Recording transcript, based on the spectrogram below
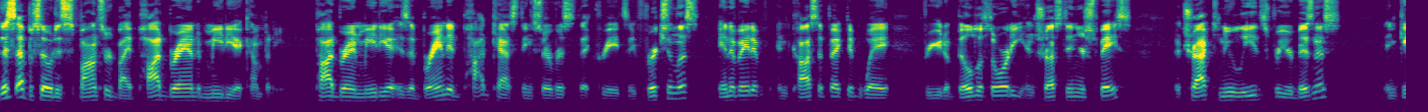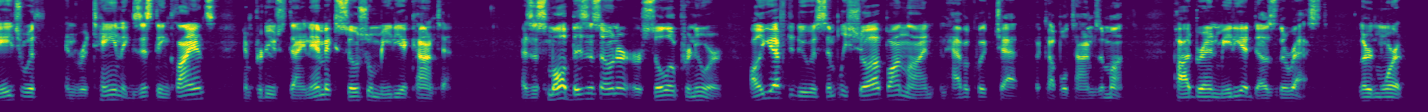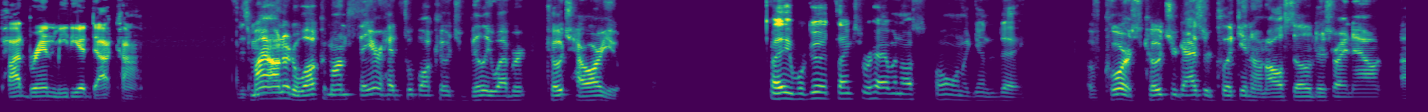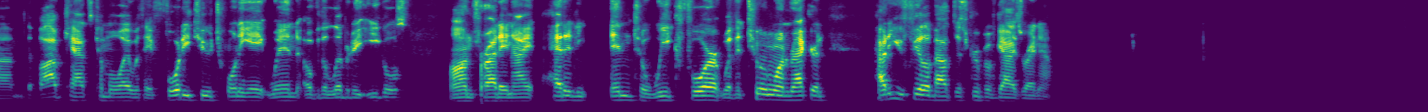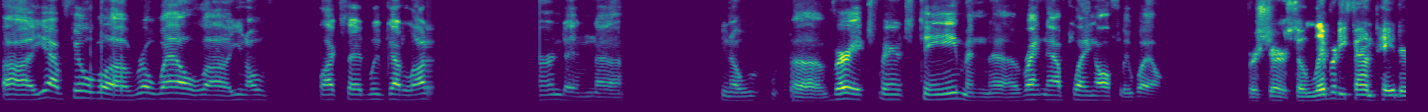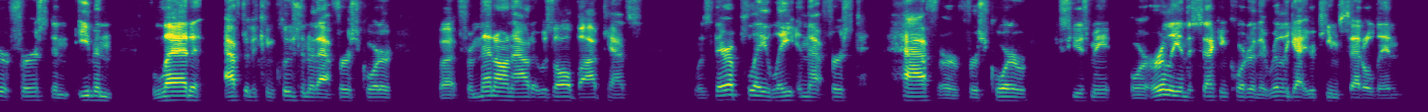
This episode is sponsored by Podbrand Media Company. Podbrand Media is a branded podcasting service that creates a frictionless, innovative, and cost effective way for you to build authority and trust in your space, attract new leads for your business, engage with and retain existing clients, and produce dynamic social media content. As a small business owner or solopreneur, all you have to do is simply show up online and have a quick chat a couple times a month. Podbrand Media does the rest. Learn more at podbrandmedia.com. It is my honor to welcome on Thayer head football coach Billy Webber. Coach, how are you? Hey, we're good. Thanks for having us on again today. Of course, coach, your guys are clicking on all cylinders right now. Um, the Bobcats come away with a 42 28 win over the Liberty Eagles on Friday night, headed into week four with a 2 and 1 record. How do you feel about this group of guys right now? Uh, yeah, I feel uh, real well. Uh, you know, like I said, we've got a lot of learned and, uh, you know, uh, very experienced team and uh, right now playing awfully well for sure. So Liberty found pay dirt first and even led after the conclusion of that first quarter. But from then on out, it was all Bobcats. Was there a play late in that first half or first quarter, excuse me, or early in the second quarter that really got your team settled in?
